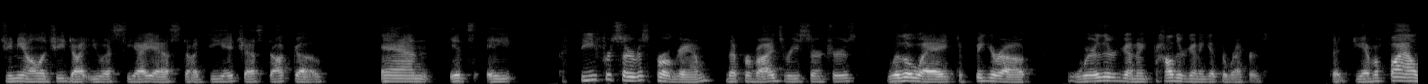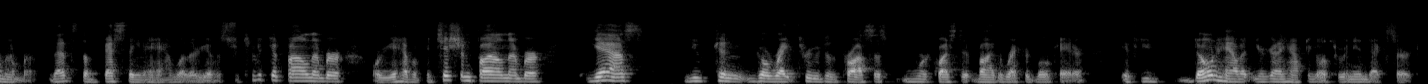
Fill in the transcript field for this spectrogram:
genealogy.uscis.dhs.gov, and it's a fee for service program that provides researchers with a way to figure out where they're going to, how they're going to get the records. Do you have a file number? That's the best thing to have, whether you have a certificate file number or you have a petition file number. Yes, you can go right through to the process requested by the record locator. If you don't have it, you're going to have to go through an index search.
